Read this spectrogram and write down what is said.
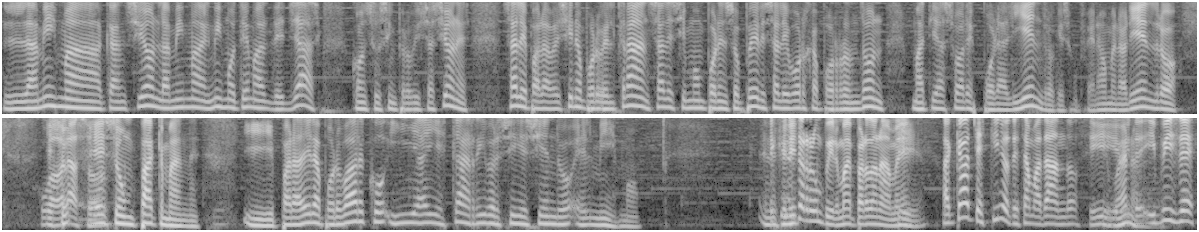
la misma canción, la misma, el mismo tema de jazz con sus improvisaciones. Sale Palavecino por Beltrán, sale Simón por Enzo Pérez, sale Borja por Rondón, Matías Suárez por Aliendro, que es un fenómeno Aliendro. Es un, Jugadorazo. es un Pac-Man. Y Paradela por Barco, y ahí está, River sigue siendo el mismo. En quiero interrumpir, perdóname. Sí. Acá Testino te está matando. Sí, Sí, bueno. Y dice,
